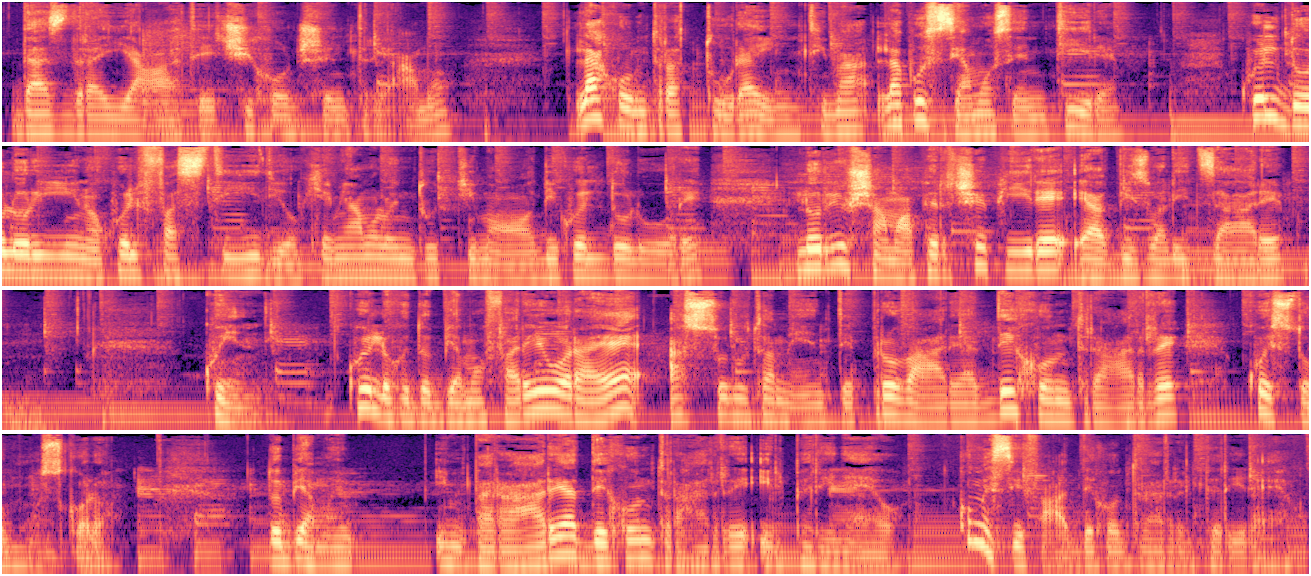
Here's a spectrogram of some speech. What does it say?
da sdraiate, ci concentriamo, la contrattura intima la possiamo sentire. Quel dolorino, quel fastidio, chiamiamolo in tutti i modi, quel dolore, lo riusciamo a percepire e a visualizzare. Quindi, quello che dobbiamo fare ora è assolutamente provare a decontrarre questo muscolo. Dobbiamo imparare a decontrarre il perineo. Come si fa a decontrarre il perineo?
